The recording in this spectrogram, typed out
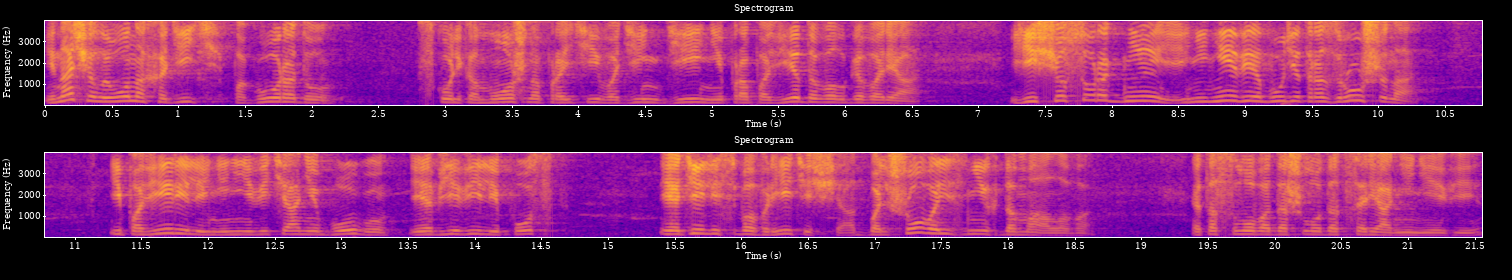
И начал Иона ходить по городу, сколько можно пройти в один день, и проповедовал, говоря, «Еще сорок дней, и Ниневия будет разрушена». И поверили ниневитяне Богу, и объявили пост, и оделись во вретище от большого из них до малого – это слово дошло до царя Ниневии.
